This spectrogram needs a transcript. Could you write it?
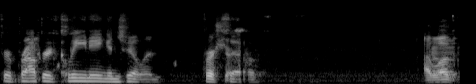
for proper cleaning and chilling. For sure. So, I love it.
